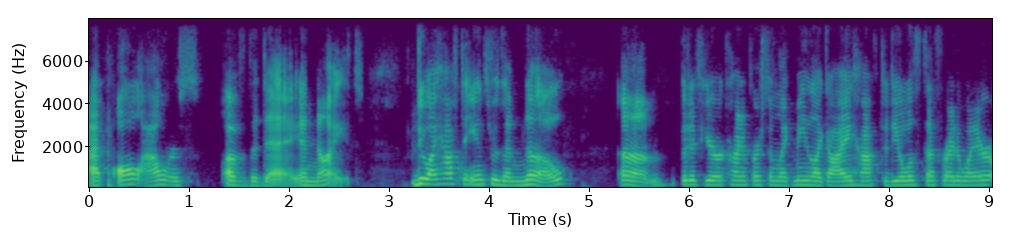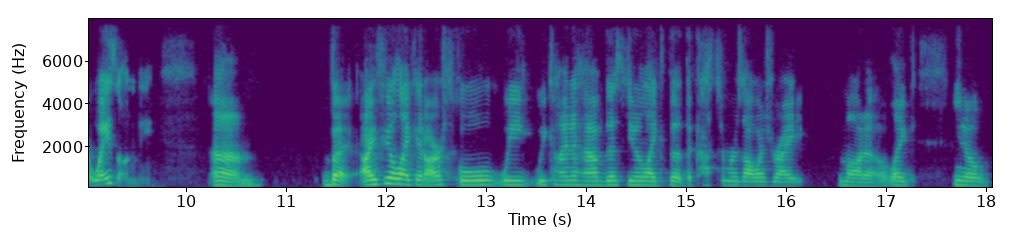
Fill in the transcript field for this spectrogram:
at all hours of the day and night. Do I have to answer them? No. Um, but if you're a kind of person like me, like I have to deal with stuff right away or it weighs on me. Um, but I feel like at our school, we, we kind of have this, you know, like the, the customer's always right motto. Like, you know,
